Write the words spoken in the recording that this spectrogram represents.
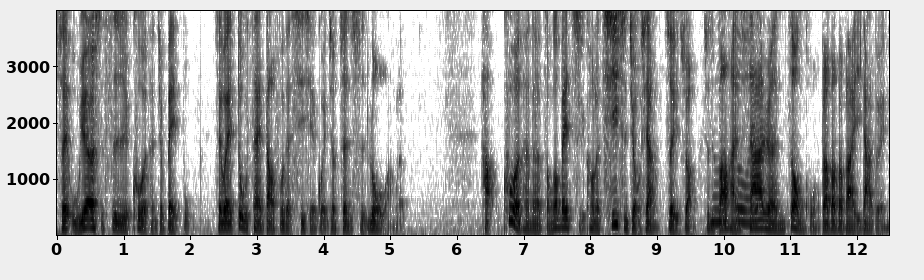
所以五月二十四日，库尔滕就被捕，这位杜塞道夫的吸血鬼就正式落网了。好，库尔滕呢，总共被指控了七十九项罪状，就是包含杀人、纵火，叭叭叭叭一大堆。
